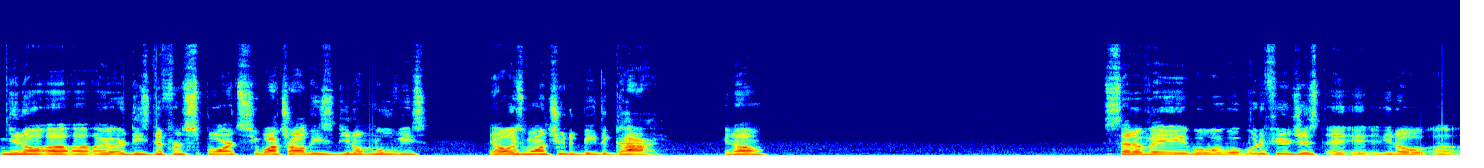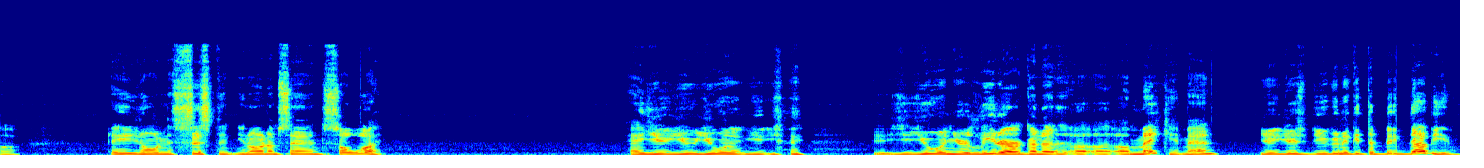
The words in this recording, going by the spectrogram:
you know, uh, uh, or these different sports. You watch all these you know movies. They always want you to be the guy. You know, instead of a well, what, what if you're just a, a, you know a, a, you know an assistant you know what i'm saying so what hey you you you and you, you and your leader are gonna uh, uh, uh, make it man you, you're, you're gonna get the big w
